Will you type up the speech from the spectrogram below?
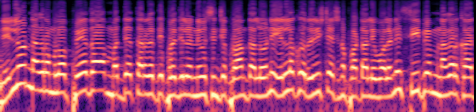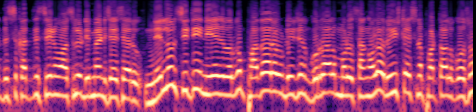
నెల్లూరు నగరంలో పేద మధ్య తరగతి ప్రజలు నివసించే ప్రాంతాల్లోని ఇళ్ళకు రిజిస్ట్రేషన్ పట్టాలు ఇవ్వాలని సిపిఎం నగర కార్యదర్శి కత్తి శ్రీనివాసులు డిమాండ్ చేశారు. నెల్లూరు సిటీ నియోజకవర్గం పదహారవ డివిజన్ గుర్రాల మడుగు సంఘంలో రిజిస్ట్రేషన్ పట్టాల కోసం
